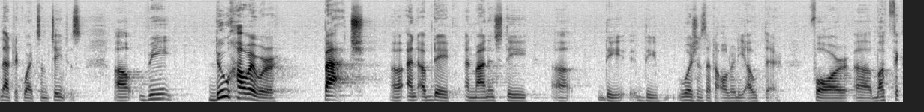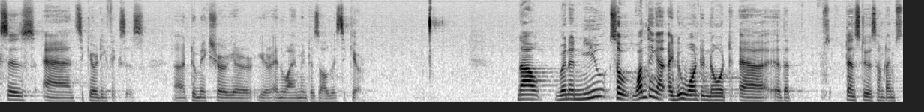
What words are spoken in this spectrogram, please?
That required some changes. Uh, we do, however, patch uh, and update and manage the, uh, the, the versions that are already out there for uh, bug fixes and security fixes to make sure your, your environment is always secure. Now, when a new, so one thing I, I do want to note that tends to sometimes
